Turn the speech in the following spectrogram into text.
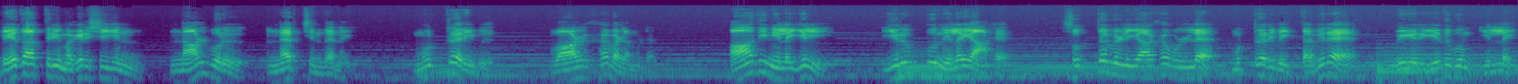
வேதாத்ரி மகிழ்ச்சியின் நாள் ஒரு நற்சிந்தனை. முற்றறிவு வாழ்க வளமுடன். ஆதி நிலையில் இருப்பு நிலையாக சுத்த வெளியாக உள்ள முற்றறிவை தவிர வேறு எதுவும் இல்லை.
